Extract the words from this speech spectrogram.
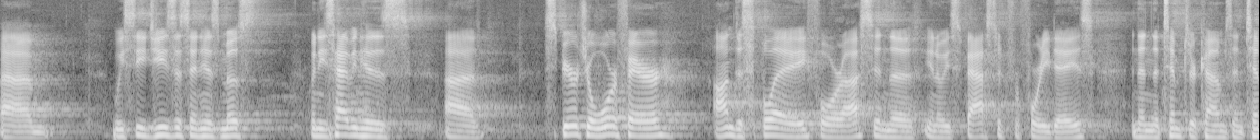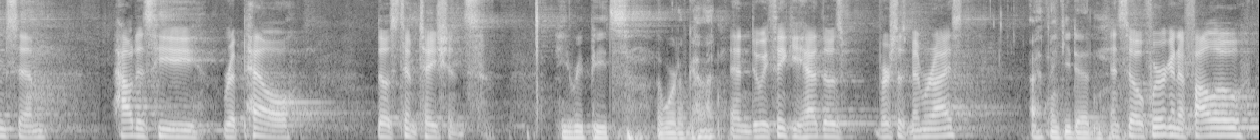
Um, we see Jesus in his most, when he's having his uh, spiritual warfare on display for us in the, you know, he's fasted for 40 days, and then the tempter comes and tempts him. How does he repel those temptations? He repeats the word of God. And do we think he had those verses memorized? I think he did. And so, if we're going to follow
